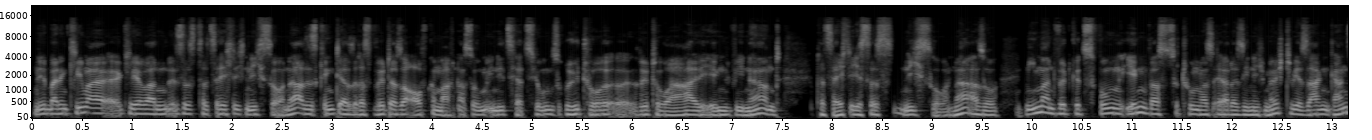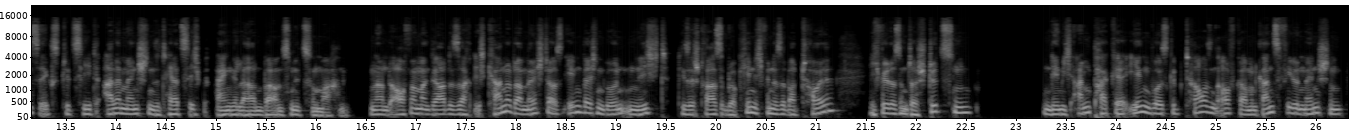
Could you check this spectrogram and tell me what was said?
Nee, bei den Klimaerklärern ist es tatsächlich nicht so. Ne? Also es klingt ja so, das wird ja so aufgemacht nach so einem Initiationsritual irgendwie, ne? Und tatsächlich ist das nicht so. Ne? Also niemand wird gezwungen, irgendwas zu tun, was er oder sie nicht möchte. Wir sagen ganz explizit, alle Menschen sind herzlich eingeladen, bei uns mitzumachen. Ne? Und auch wenn man gerade sagt, ich kann oder möchte aus irgendwelchen Gründen nicht diese Straße blockieren, ich finde es aber toll, ich will das unterstützen, indem ich anpacke, irgendwo, es gibt tausend Aufgaben und ganz viele Menschen,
